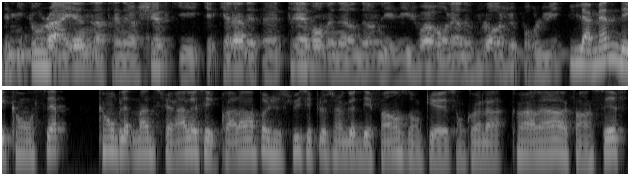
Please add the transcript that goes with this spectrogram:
de Miko Ryan, l'entraîneur-chef, qui, a l'air d'être un très bon meneur d'hommes. Les, joueurs ont l'air de vouloir jouer pour lui. Il amène des concepts complètement différents. Là, c'est probablement pas juste lui, c'est plus un gars de défense, donc euh, son corner offensif.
